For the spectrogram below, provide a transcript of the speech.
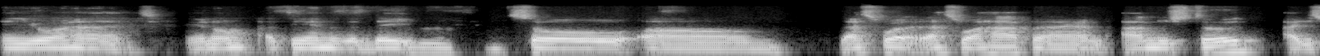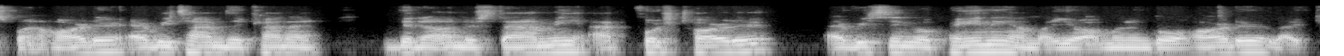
in your hands, you know, at the end of the day. Mhm. So um that's what that's what happened. I understood. I just went harder. Every time they kind of didn't understand me, I pushed harder. Every single painting, I'm like, yo, I'm gonna go harder. Like,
